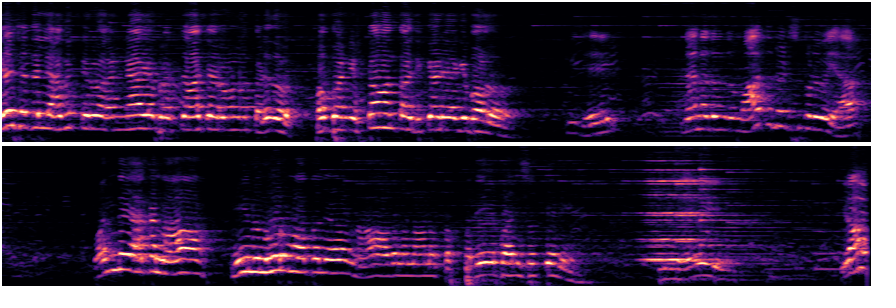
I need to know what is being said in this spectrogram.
ದೇಶದಲ್ಲಿ ಆಗುತ್ತಿರುವ ಅನ್ಯಾಯ ಭ್ರಷ್ಟಾಚಾರವನ್ನು ತಡೆದು ಒಬ್ಬ ನಿಷ್ಠಾವಂತ ಅಧಿಕಾರಿಯಾಗಿ ಬಾಳು. ವಿಜಯ್ ನನ್ನದೊಂದು ಮಾತು ನಡೆಸಿಕೊಡುವೆಯಾ? ಒಂದೇ ಯಾಕನ್ನ ನೀನು ನೂರು ಮಾತನ್ನು ಹೇಳಣ್ಣ ಅದನ್ನು ನಾನು ತಪ್ಪದೇ ಪಾಲಿಸುತ್ತೇನೆ. ಯಾವ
